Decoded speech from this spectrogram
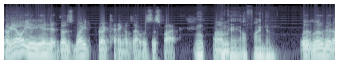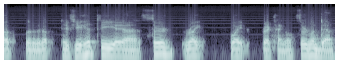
Okay. Oh, you hit it. Those white rectangles. That was the spot. Oh, okay, I'll find them. A little bit up, a little bit up. If you hit the uh, third right white rectangle, third one down.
